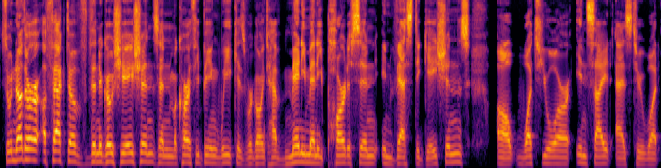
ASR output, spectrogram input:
So another effect of the negotiations and McCarthy being weak is we're going to have many, many partisan investigations. Uh, what's your insight as to what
